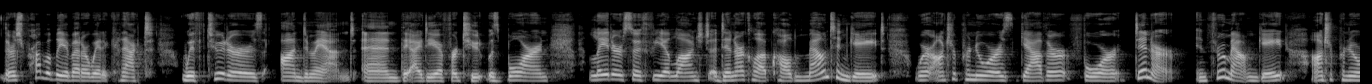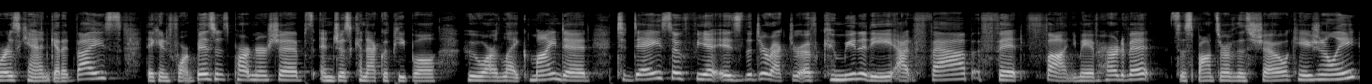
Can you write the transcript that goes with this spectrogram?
there's probably a better way to connect with tutors on demand. And the idea for Toot was born. Later, Sophia launched a dinner club called Mountain Gate, where entrepreneurs gather for dinner. And through Mountain Gate, entrepreneurs can get advice, they can form business partnerships, and just connect with people who are like minded. Today, Sophia is the director of community at Fab Fit Fun. You may have heard of it. It's a sponsor of this show occasionally.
